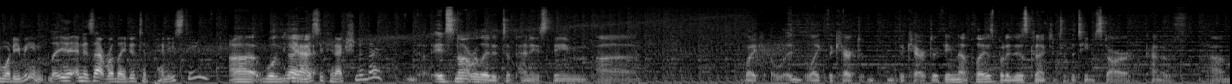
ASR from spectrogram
what do you mean? And is that related to Penny's theme? Uh, well, Did I yeah, miss a connection in there? it's not related to Penny's theme, uh, like like the character the character theme that plays, but it is connected to the Team Star kind of um,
